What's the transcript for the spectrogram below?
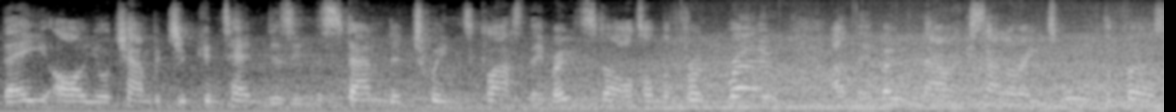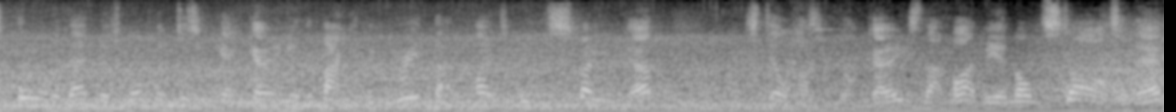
They are your championship contenders in the Standard Twins class. They both start on the front row, and they both now accelerate towards the first corner. Then there's one that doesn't get going at the back of the grid. That might have been smoker. Still hasn't got going, so that might be a non-starter then.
